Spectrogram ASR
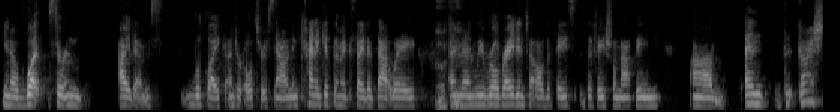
you know, what certain items look like under ultrasound, and kind of get them excited that way. Okay. And then we roll right into all the face the facial mapping. Um, and the, gosh,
